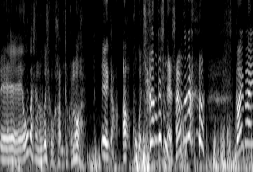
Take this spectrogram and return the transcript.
えー、大橋信彦監督の映画、あ、ここ時間ですね。さよなら。バイバイ。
